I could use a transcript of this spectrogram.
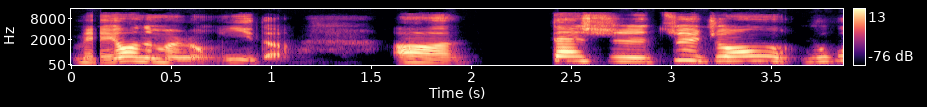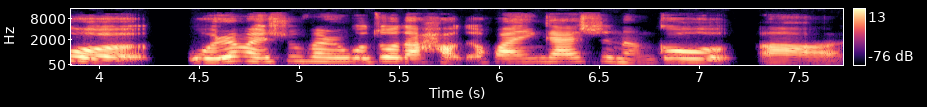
没有那么容易的，啊，但是最终如果。我认为数分如果做得好的话，应该是能够呃，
